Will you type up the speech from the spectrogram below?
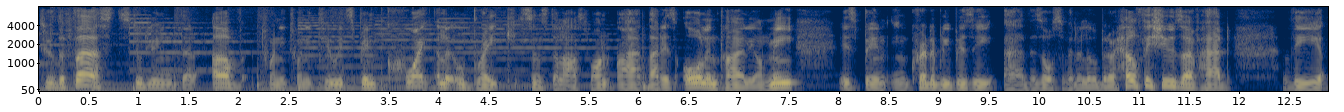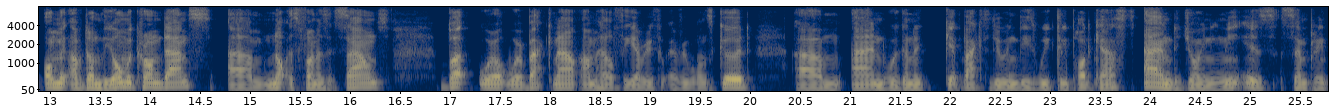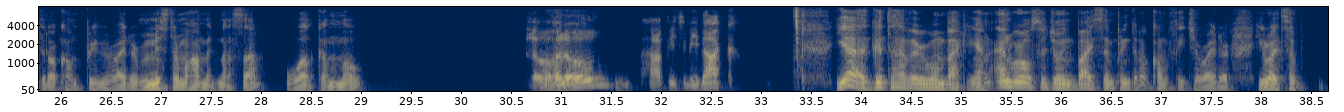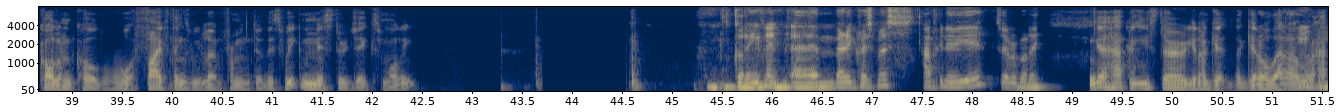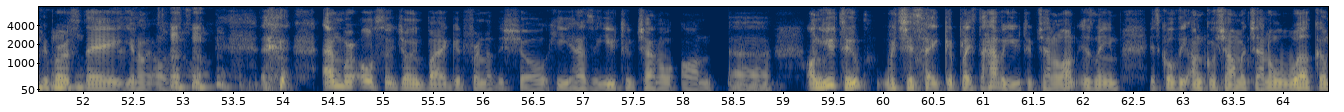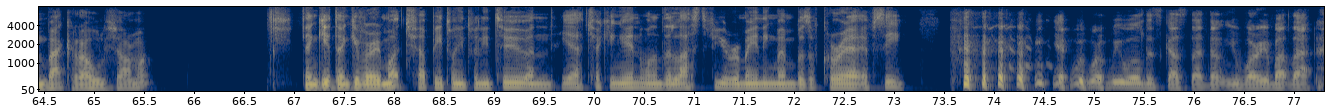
to the first Studio Inter of 2022. It's been quite a little break since the last one. Uh, that is all entirely on me. It's been incredibly busy. Uh, there's also been a little bit of health issues. I've had the I've done the Omicron dance. Um, not as fun as it sounds, but we're we're back now. I'm healthy. Every everyone's good. Um, and we're going to get back to doing these weekly podcasts. And joining me is Sempreinter.com preview writer, Mr. Mohammed Nassa. Welcome, Mo. Hello, hello. Happy to be back. Yeah, good to have everyone back again. And we're also joined by Sempreinter.com feature writer. He writes a column called what, Five Things We Learned from Inter This Week, Mr. Jake Smalley. Good evening. Um, Merry Christmas. Happy New Year to everybody. Yeah, happy Easter, you know, get get all that out of Happy birthday, you know, all that stuff. and we're also joined by a good friend of the show. He has a YouTube channel on uh on YouTube, which is a good place to have a YouTube channel on. His name is called the Uncle Sharma channel. Welcome back, Rahul Sharma. Thank you, thank you very much. Happy 2022 and yeah, checking in one of the last few remaining members of Korea FC. yeah, we will, we will discuss that. Don't you worry about that.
